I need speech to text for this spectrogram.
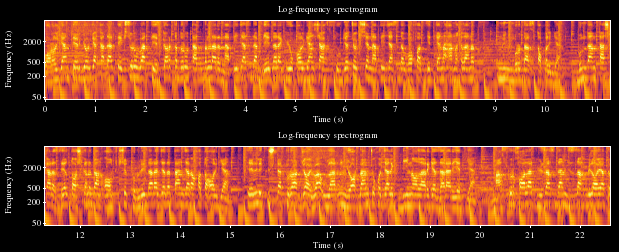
borilgan tergovga qadar tekshiruv va tezkor qidiruv tadbirlari natijasida bedarak yo'qolgan shaxs suvga cho'kishi natijasida vafot etgani aniqlanib, uning murdasi topilgan. Bundan tashqari sel toshqinidan 6 kishi turli darajada tan jarohati olgan. 53 ta turar joy va ularning yordamchi xo'jalik binolariga zarar yetgan. Mazkur holat yuzasidan Jizzax viloyati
